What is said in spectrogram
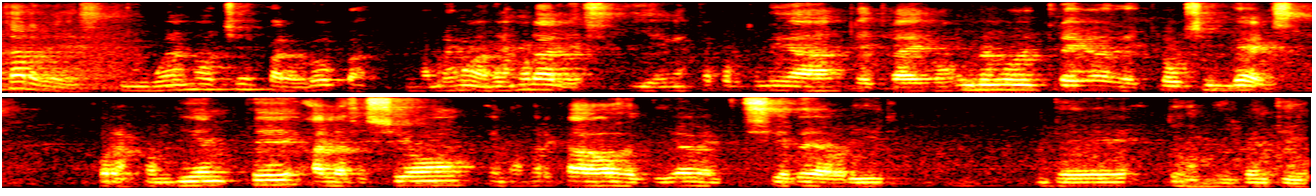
Buenas tardes y buenas noches para Europa. Mi nombre es Juan Andrés Morales y en esta oportunidad le traigo una nueva entrega de Closing Bells correspondiente a la sesión en los mercados del día 27 de abril de 2021.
